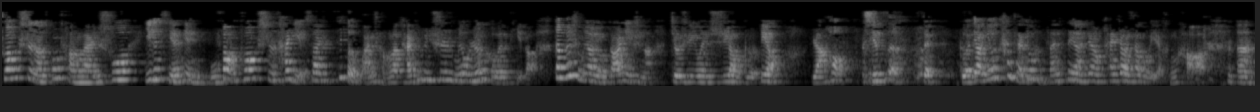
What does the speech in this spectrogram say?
装饰呢，通常来说，一个甜点你不放装饰，它也算是基本完成了，抬出去吃是没有任何问题的。但为什么要有 garnish 呢？就是因为需要格调，然后其次，对格调，因为看起来就很 fancy 啊，这样拍照效果也很好啊。嗯，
